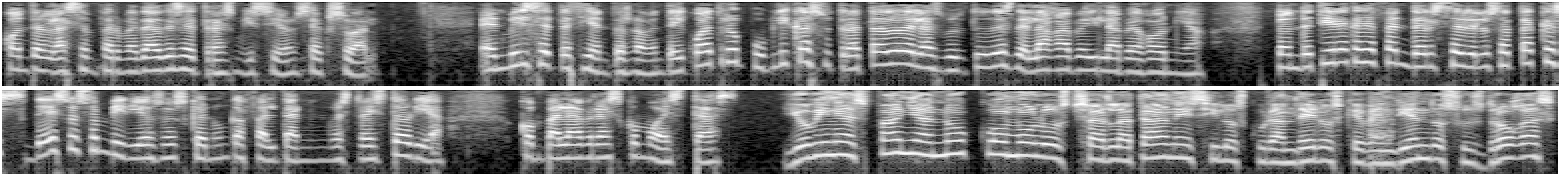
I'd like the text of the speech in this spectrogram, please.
contra las enfermedades de transmisión sexual. En 1794 publica su Tratado de las Virtudes del Ágave y la Begonia, donde tiene que defenderse de los ataques de esos envidiosos que nunca faltan en nuestra historia, con palabras como estas. Yo vine a España no como los charlatanes y los curanderos que vendiendo sus drogas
